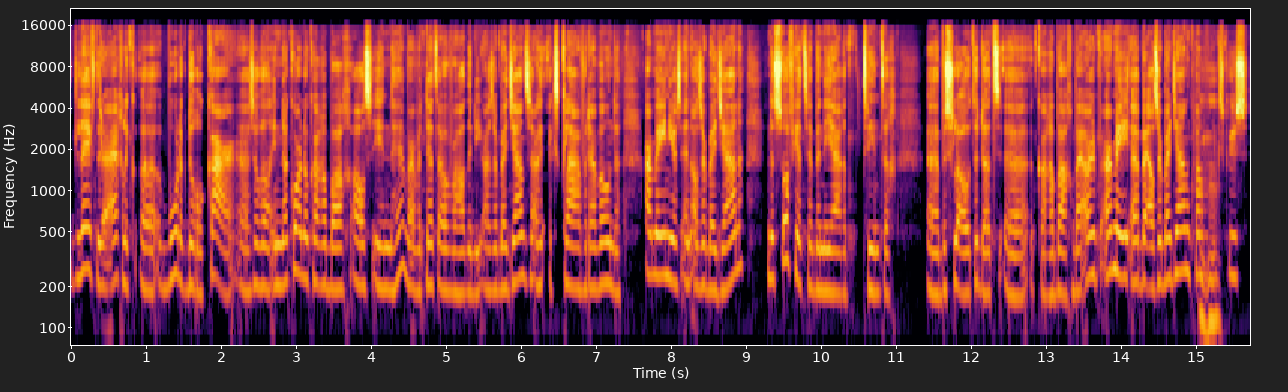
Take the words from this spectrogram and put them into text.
die leefden er eigenlijk uh, behoorlijk door elkaar. Uh, zowel in Nagorno-Karabakh als in, hè, waar we het net over hadden, die Azerbeidzjaanse exclave. Daar woonden Armeniërs en Azerbeidzjanen. En de Sovjets hebben in de jaren twintig uh, besloten dat uh, Karabach bij, Arme uh, bij Azerbeidzjan kwam, -hmm. excuus.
